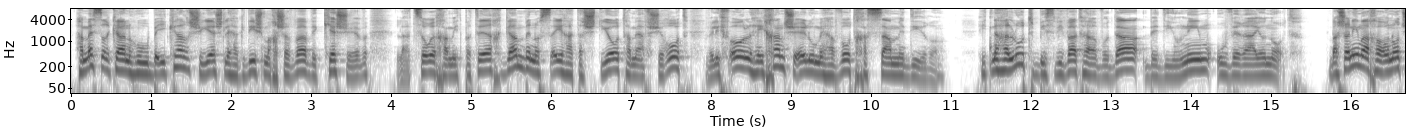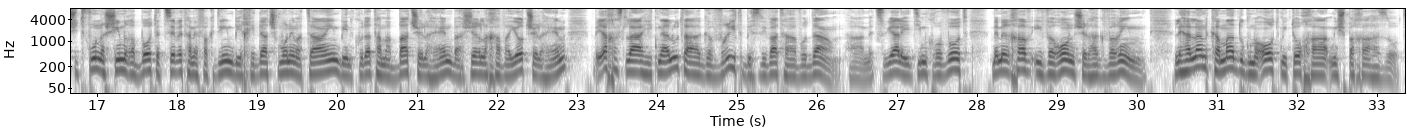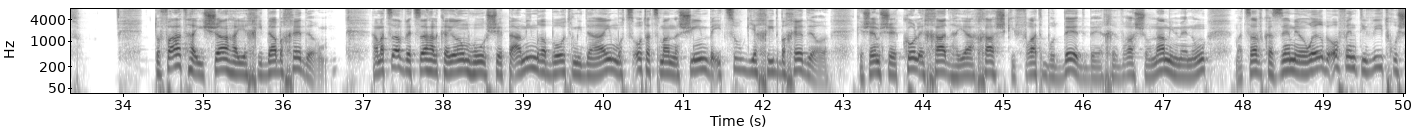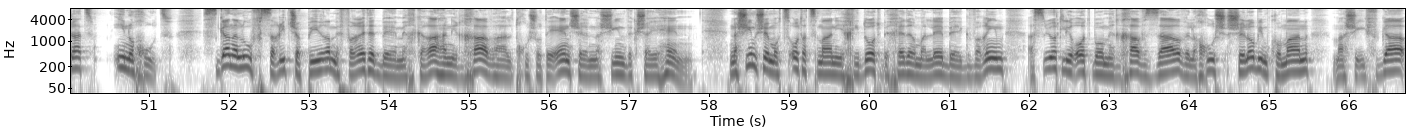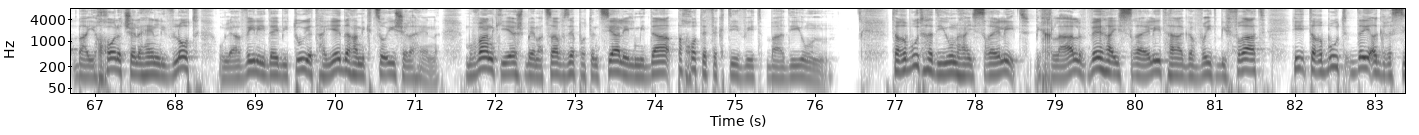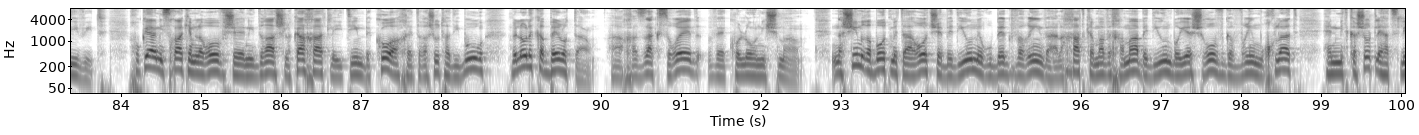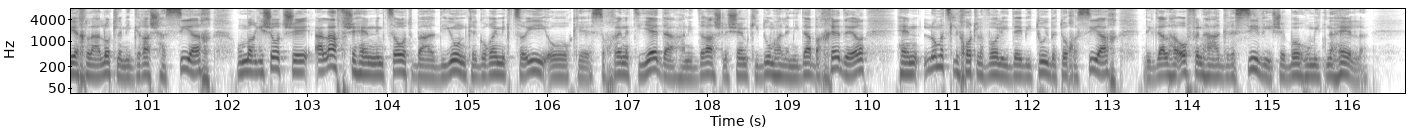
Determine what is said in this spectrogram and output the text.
המסר כאן הוא בעיקר שיש להקדיש מחשבה וקשב לצורך המתפתח גם בנושאי התשתיות המאפשרות ולפעול היכן שאלו מהוות חסם מדיר. התנהלות בסביבת העבודה, בדיונים ובראיונות. בשנים האחרונות שיתפו נשים רבות את צוות המפקדים ביחידת 8200 בנקודת המבט שלהן באשר לחוויות שלהן ביחס להתנהלות הגברית בסביבת העבודה, המצויה לעיתים קרובות במרחב עיוורון של הגברים. להלן כמה דוגמאות מתוך המשפחה הזאת. תופעת האישה היחידה בחדר. המצב בצה"ל כיום הוא שפעמים רבות מדי מוצאות עצמן נשים בייצוג יחיד בחדר, כשם שכל אחד היה חש כפרט בודד בחברה שונה ממנו, מצב כזה מעורר באופן טבעי תחושת אי נוחות. סגן אלוף שרית שפירא מפרטת במחקרה הנרחב על תחושותיהן של נשים וקשייהן. נשים שמוצאות עצמן יחידות בחדר מלא בגברים, עשויות לראות בו מרחב זר ולחוש שלא במקומן, מה שיפגע ביכולת שלהן לבלוט ולהביא לידי ביטוי את הידע המקצועי שלהן. מובן כי יש במצב זה פוטנציאל ללמידה פחות אפקטיבית בדיון. תרבות הדיון הישראלית בכלל, והישראלית הגברית בפרט, היא תרבות די אגרסיבית. חוקי המשחק הם לרוב שנדרש לקחת, לעיתים בכוח, את רשות הדיבור, ולא לקבל אותה. החזק שורד וקולו נשמע. נשים רבות מתארות שבדיון מרובה גברים ועל אחת כמה וכמה בדיון בו יש רוב גברי מוחלט, הן מתקשות להצליח לעלות למגרש השיח ומרגישות שעל אף שהן נמצאות בדיון כגורם מקצועי או כסוכנת ידע הנדרש לשם קידום הלמידה בחדר, הן לא מצליחות לבוא לידי ביטוי בתוך השיח בגלל האופן האגרסיבי שבו הוא מתנהל.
